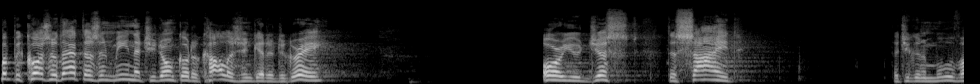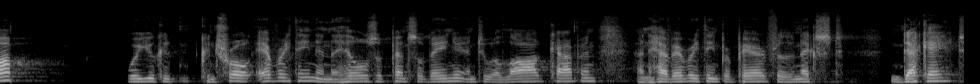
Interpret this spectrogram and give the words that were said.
But because of that doesn't mean that you don't go to college and get a degree. Or you just decide that you're going to move up where you could control everything in the hills of Pennsylvania into a log cabin and have everything prepared for the next decade?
